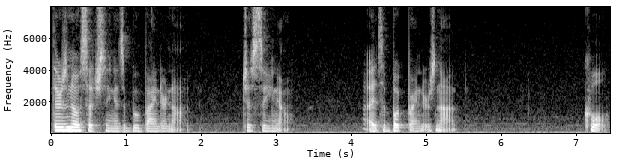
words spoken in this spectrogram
There's no such thing as a boo binder knot, just so you know. It's a bookbinder's knot. Cool.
